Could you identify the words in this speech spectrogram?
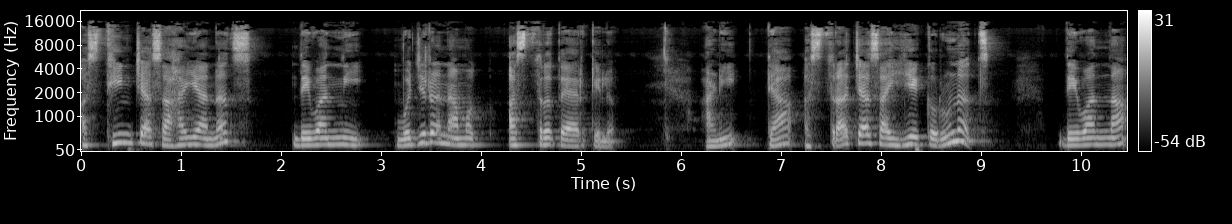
अस्थींच्या सहाय्यानंच देवांनी वज्र नामक अस्त्र तयार केलं. आणि त्या अस्त्राच्या साह्य करूनच देवांना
